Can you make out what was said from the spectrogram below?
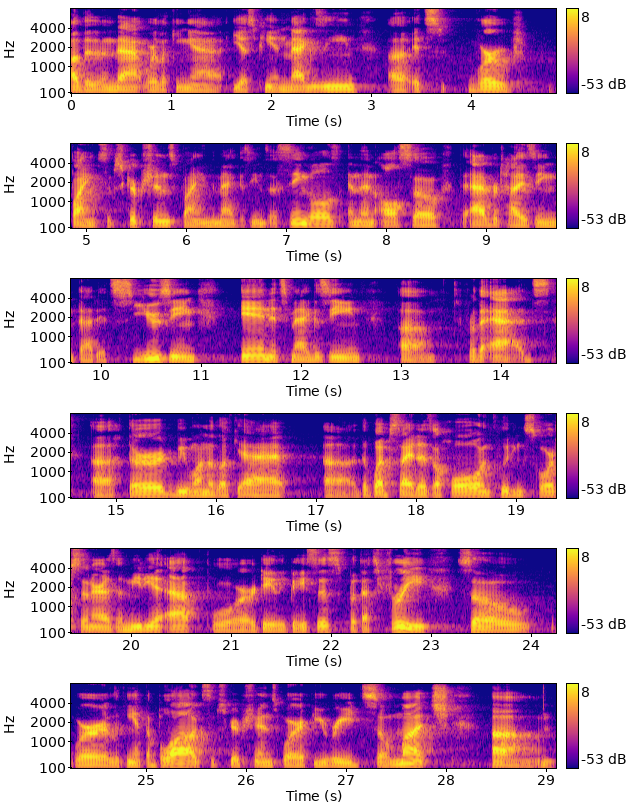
other than that, we're looking at ESPN magazine. Uh, it's we're buying subscriptions, buying the magazines as singles, and then also the advertising that it's using in its magazine um, for the ads. Uh, third, we want to look at uh, the website as a whole, including Score Center as a media app for daily basis, but that's free. So we're looking at the blog subscriptions, where if you read so much, um,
